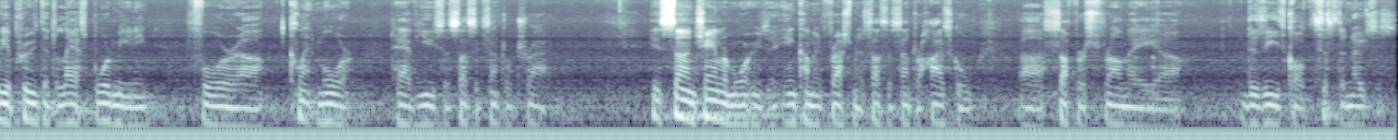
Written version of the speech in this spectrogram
we approved at the last board meeting for uh, Clint Moore to have use of Sussex Central Track. His son Chandler Moore, who's an incoming freshman at Sussex Central High School, uh, suffers from a uh, disease called cystinosis.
